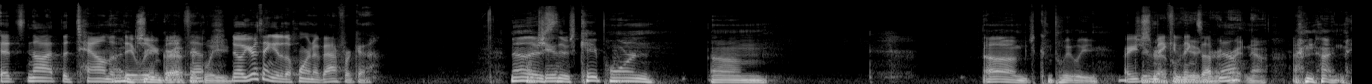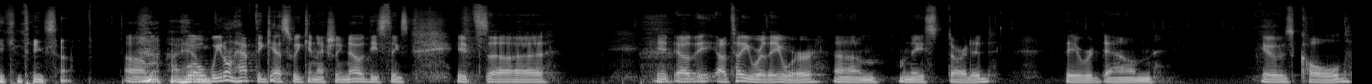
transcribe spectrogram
It's not the town that I'm they were in. That- geographically- No, you're thinking of the Horn of Africa. No, there's you? there's Cape Horn. Um, I'm completely. Are you just making things up now? Right now, I'm not making things up. Um, well, am- we don't have to guess. We can actually know these things. It's. Uh, it, uh, they, I'll tell you where they were um, when they started. They were down. It was cold.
